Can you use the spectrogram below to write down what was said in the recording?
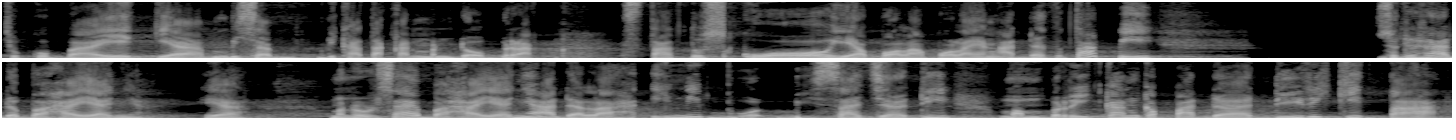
cukup baik ya bisa dikatakan mendobrak status quo ya pola-pola yang ada. Tetapi saudara ada bahayanya ya. Menurut saya bahayanya adalah ini bisa jadi memberikan kepada diri kita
